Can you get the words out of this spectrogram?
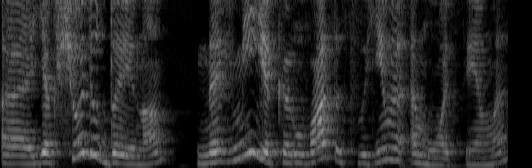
е, якщо людина не вміє керувати своїми емоціями,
